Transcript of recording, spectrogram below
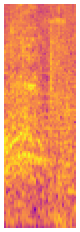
Ah!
